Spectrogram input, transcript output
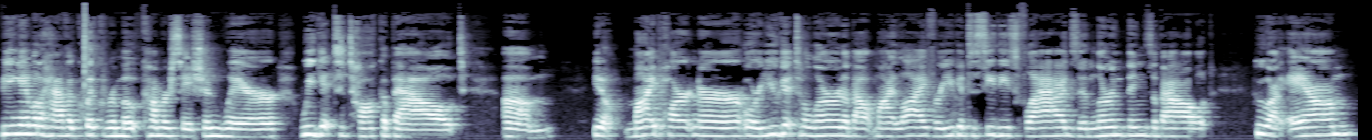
being able to have a quick remote conversation where we get to talk about, um, you know, my partner, or you get to learn about my life, or you get to see these flags and learn things about who I am.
